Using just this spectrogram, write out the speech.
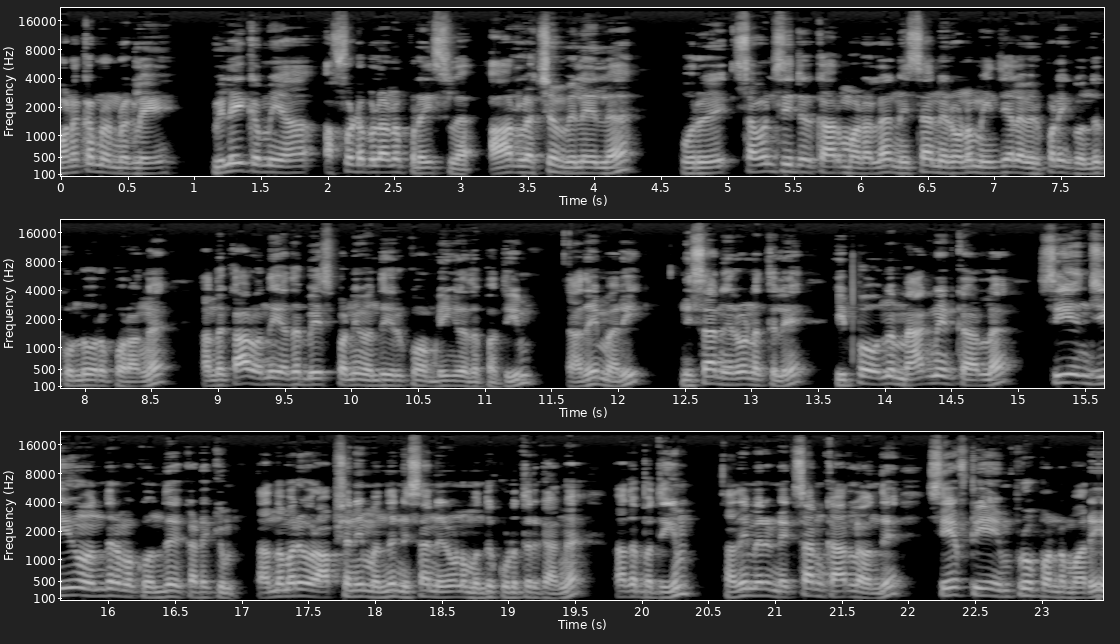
வணக்கம் நண்பர்களே. விலை கம்மியாக அஃபோர்டபுளான ப்ரைஸில் ஆறு லட்சம் விலையில் ஒரு செவன் சீட்டர் கார் மாடலை நிசா நிறுவனம் இந்தியாவில் விற்பனைக்கு வந்து கொண்டு வர போகிறாங்க அந்த கார் வந்து எதை பேஸ் பண்ணி வந்து இருக்கும் அப்படிங்கிறத பற்றியும் அதே மாதிரி நிசா நிறுவனத்திலே இப்போ வந்து மேக்னெட் காரில் சிஎன்ஜியும் வந்து நமக்கு வந்து கிடைக்கும். அந்த மாதிரி ஒரு ஆப்ஷனையும் வந்து நிசான் நிறுவனம் வந்து கொடுத்துருக்காங்க. அதை பற்றியும் அதேமாதிரி நெக்ஸான் காரில் வந்து சேஃப்டியை இம்ப்ரூவ் பண்ணுற மாதிரி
